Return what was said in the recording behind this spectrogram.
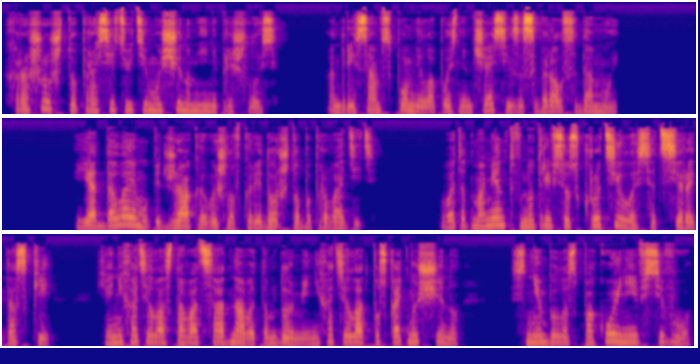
Хорошо, что просить уйти мужчину мне не пришлось. Андрей сам вспомнил о позднем часе и засобирался домой. Я отдала ему пиджак и вышла в коридор, чтобы проводить. В этот момент внутри все скрутилось от серой тоски. Я не хотела оставаться одна в этом доме, не хотела отпускать мужчину. С ним было спокойнее всего.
